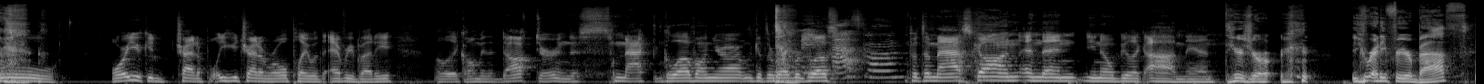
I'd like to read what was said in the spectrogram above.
Ooh. or you could try to you could try to role play with everybody. Oh, they call me the doctor, and just smack the glove on your arm, get the rubber Make gloves, mask on. put the mask on, and then you know be like, ah man, Here's your. you ready for your bath?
